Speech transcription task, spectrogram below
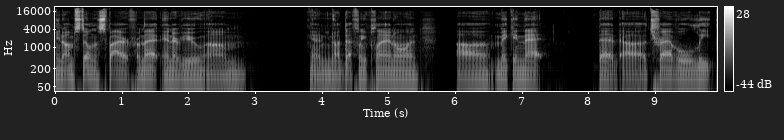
you know, I'm still inspired from that interview. Um, and you know, I definitely plan on uh making that that uh travel leap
